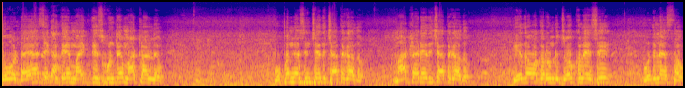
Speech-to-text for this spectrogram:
నువ్వు డయాస్ ఎక్కితే మైక్ తీసుకుంటే మాట్లాడలేవు. ఉపన్యసించేది చేత కాదు మాట్లాడేది చేత కాదు. ఏదో ఒక రెండు జోకులేసి వదిలేస్తావు.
